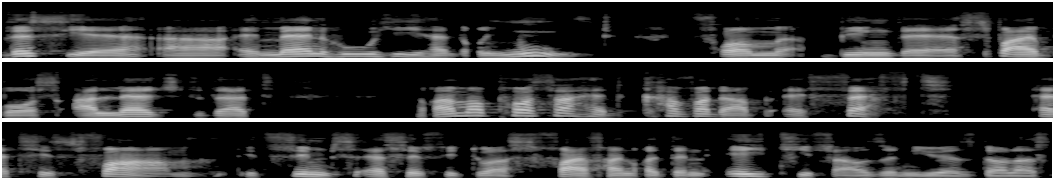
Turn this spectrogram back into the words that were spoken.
This year, uh, a man who he had removed from being the spy boss alleged that Ramaphosa had covered up a theft at his farm. It seems as if it was 580,000 US dollars.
